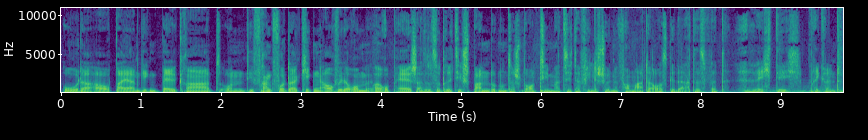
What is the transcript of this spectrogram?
oder auch Bayern gegen Belgrad und die Frankfurter kicken auch wiederum europäisch. Also es wird richtig spannend und unser Sportteam hat sich da viele schöne Formate ausgedacht. Das wird richtig prickelnd.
